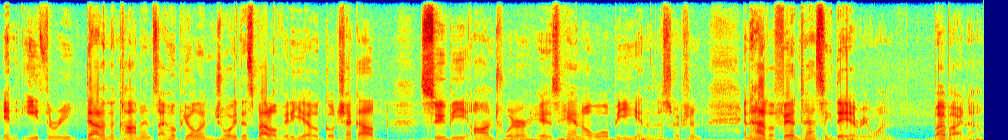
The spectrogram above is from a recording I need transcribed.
in E3 down in the comments. I hope you all enjoyed this battle video. Go check out Subi on Twitter. His handle will be in the description. And have a fantastic day, everyone. Bye-bye now.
